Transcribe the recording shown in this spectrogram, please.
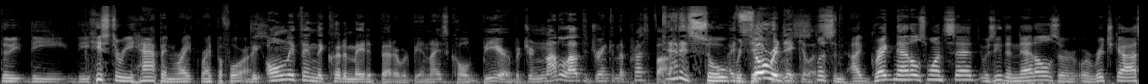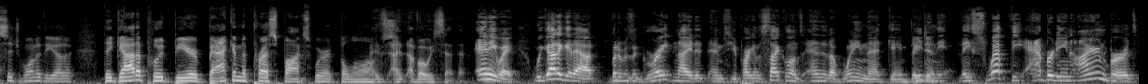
the the, the history happen right right before us. The only thing that could have made it better would be a nice cold beer, but you're not allowed to drink in the press box. that is so it's ridiculous. so ridiculous. Listen, uh, Graig Nettles once said it was either Nettles or, or Rich Gossage, one or the other. They got to put beer back in the press box where it belongs. I, I've always said that. Anyway, we got to get out, but it was a great night at MCU Park, and the Cyclones ended up winning that game. Beating did. the, they swept the Aberdeen Ironbirds,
